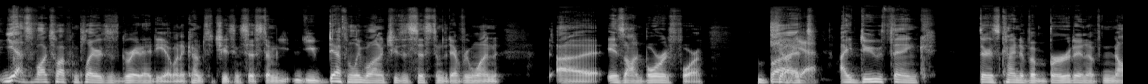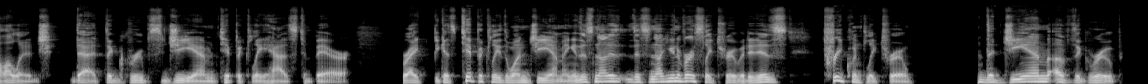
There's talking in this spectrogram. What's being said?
yes, vox popping players is a great idea when it comes to choosing system. You, you definitely want to choose a system that everyone uh, is on board for. But yeah. I do think there's kind of a burden of knowledge that the group's GM typically has to bear, right? Because typically the one GMing, and this is not this is not universally true, but it is frequently true. The GM of the group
